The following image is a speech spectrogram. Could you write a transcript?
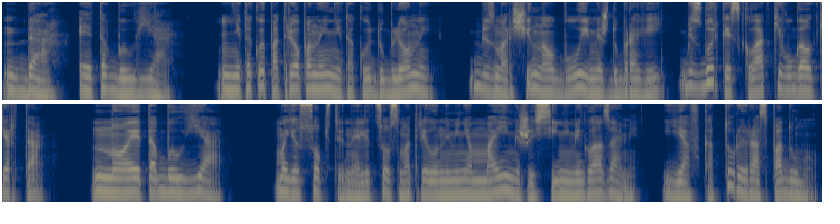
Да, это был я. Не такой потрепанный, не такой дубленый, без морщин на лбу и между бровей, без горькой складки в уголке рта. Но это был я. Мое собственное лицо смотрело на меня моими же синими глазами. Я в который раз подумал,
